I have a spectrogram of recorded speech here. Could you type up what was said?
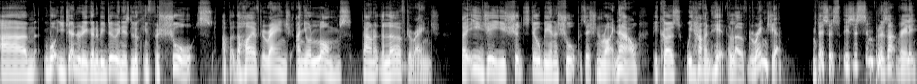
Um, what you're generally going to be doing is looking for shorts up at the high of the range and your longs down at the low of the range. So eg you should still be in a short position right now because we haven't hit the low of the range yet Okay, so it's, it's as simple as that, really.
